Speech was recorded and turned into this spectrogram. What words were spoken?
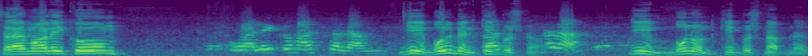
সালাম আলাইকুম। ওয়ালাইকুম আসসালাম। জি বলবেন কি প্রশ্ন? জি বলুন কি প্রশ্ন আপনার?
